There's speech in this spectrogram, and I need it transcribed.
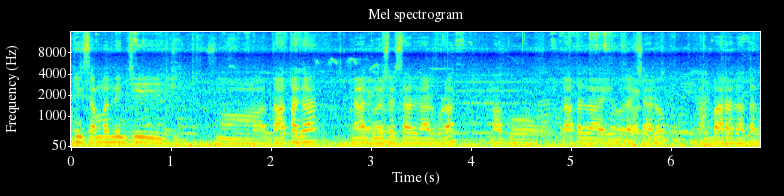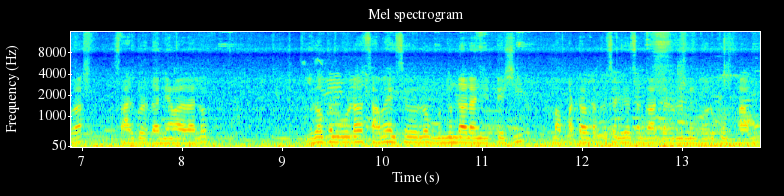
దీనికి సంబంధించి దాతగా జ్ఞాన గుణేశ్వర సార్ గారు కూడా మాకు దాతగా ఈరోజు వచ్చారు. అల్పార దాతగా సార్ కూడా ధన్యవాదాలు. యువకులు కూడా సామాజిక సేవలో ముందుండాలని చెప్పేసి మా పట్టణ పద్మశాల యువ సంఘ మేము కోరుకుంటున్నాము.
